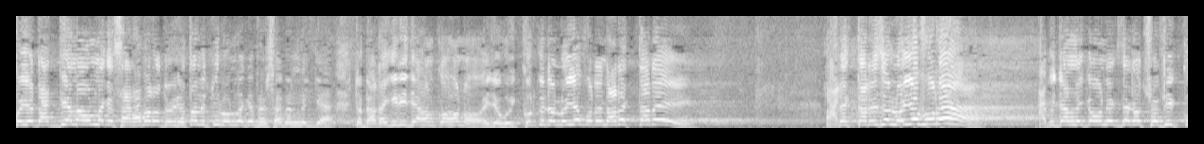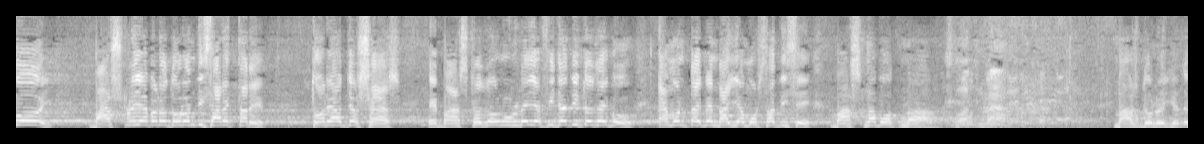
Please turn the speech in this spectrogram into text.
কইয়া ডাক দিয়া লাউন লাগে সারা বারা দইরা তাহলে তুলন লাগে ফেসাবেন লইয়া তো বেটাগিরি দেহন কখনো? এই যে হুইকর করে লইয়া পড়েন আরেক তারে। আরেক তারে যে লইয়া পড়ে। আমি তার লাগে অনেক জায়গা শফিক কই বাস লইয়া বেড়া দৌড়ান দিছে আরেক তারে। তোরে আজ শেষ। এই বাসটা যখন উল্টাইয়া ফিটা দিতে যাইবো এমন টাইমে নাইয়া মশা দিছে বাস না বদনা? বাস দৌড় হয়ে গেছে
